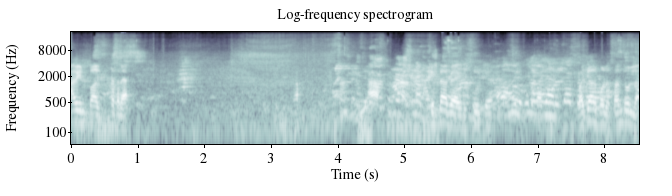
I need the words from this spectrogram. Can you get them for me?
ஆவின் பால் பக்கத்தில். கிருஷ்ணா பேக்கரி ஸ்வீட்டு பஜார் பால் சந்தூரில்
